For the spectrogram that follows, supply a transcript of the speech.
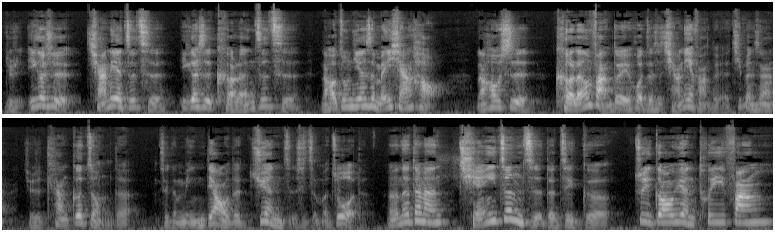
就是一个是强烈支持，一个是可能支持，然后中间是没想好，然后是可能反对或者是强烈反对，基本上就是看各种的这个民调的卷子是怎么做的。呃，那当然前一阵子的这个最高院推翻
